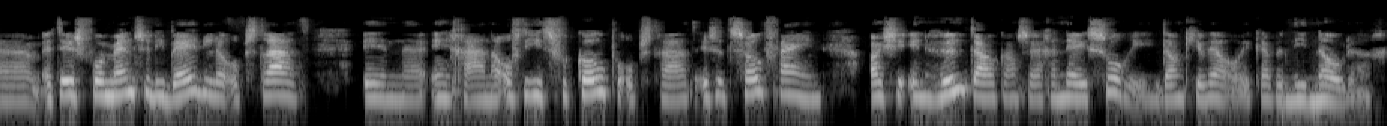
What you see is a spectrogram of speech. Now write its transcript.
Um, het is voor mensen die bedelen op straat in, uh, in Ghana of die iets verkopen op straat, is het zo fijn als je in hun taal kan zeggen: nee, sorry, dankjewel, ik heb het niet nodig.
